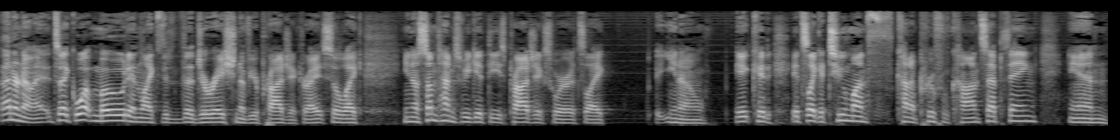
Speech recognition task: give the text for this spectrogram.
I don't know. It's like what mode and like the, the duration of your project, right? So like, you know, sometimes we get these projects where it's like, you know, it could it's like a 2 month kind of proof of concept thing and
